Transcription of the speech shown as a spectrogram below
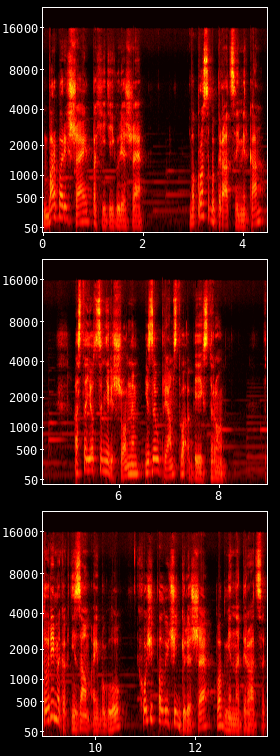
Барба решает похитить Гулеше. Вопрос об операции Меркан остается нерешенным из-за упрямства обеих сторон. В то время как Низам Айбуглу хочет получить Гюлеше в обмен на операцию.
